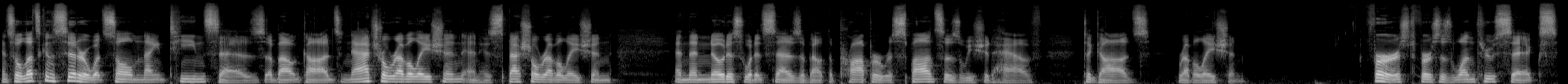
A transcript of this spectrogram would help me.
And so let's consider what Psalm 19 says about God's natural revelation and his special revelation, and then notice what it says about the proper responses we should have to God's revelation. First, verses 1 through 6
